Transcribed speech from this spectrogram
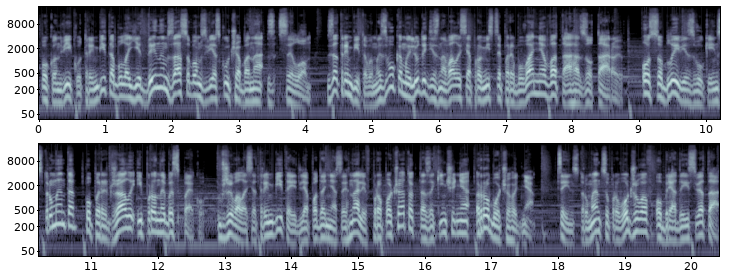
Споконвіку трембіта була єдиним засобом зв'язку чабана з селом. За трембітовими звуками люди дізнавалися про місце перебування ватага з отарою. Особливі звуки інструмента попереджали і про небезпеку. Вживалася трембіта і для подання сигналів про початок та закінчення робочого дня. Цей інструмент супроводжував обряди і свята.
